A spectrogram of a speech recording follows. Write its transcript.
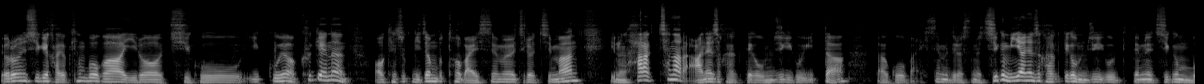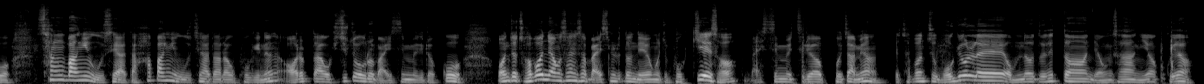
이런 식의 가격 행보가 이뤄지고 있고요. 크게는 어, 계속 이전부터 말씀을 드렸지만 이런 하락 채널 안에서 가격대가 움직이고 있다라고 말씀을 드렸습니다. 지금 이 안에서 가격대가 움직이고 있기 때문에 지금 뭐 상방이 우세하다, 하방이 우세하다라고 보기는 어렵다고 기술적으로 말씀을 드렸고 먼저 저번 영상에서 말씀드렸던 내용을 좀 복기해서 말씀을 드려보자면 저번 주 목요일에 업로드했던 영상이었고요.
